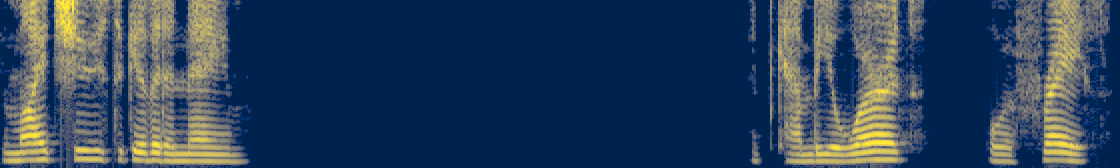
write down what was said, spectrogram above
you might choose to give it a name. It can be a word or a phrase,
